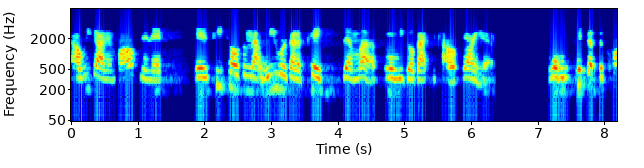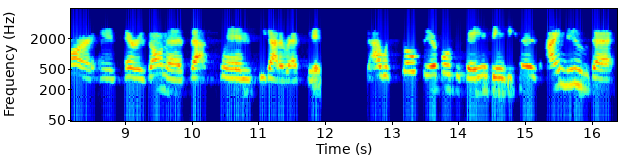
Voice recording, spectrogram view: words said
how we got involved in it is he told them that we were going to pick them up when we go back to California. When we picked up the car in Arizona, that's when we got arrested. I was so fearful to say anything because I knew that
